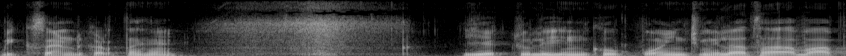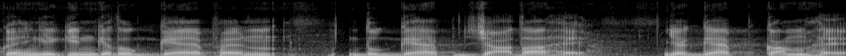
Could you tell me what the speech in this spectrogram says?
पिक सेंड करते हैं, ये एक्चुअली इनको पॉइंट मिला था। अब आप कहेंगे कि इनके तो गैप है तो गैप ज़्यादा है। या गैप कम है,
